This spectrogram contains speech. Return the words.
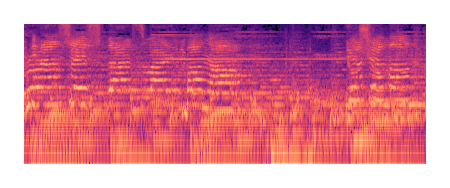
Prenses ders ver bana. Yaşamın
